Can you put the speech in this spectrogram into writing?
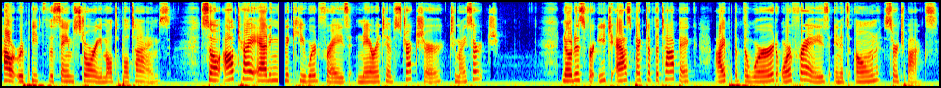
how it repeats the same story multiple times. So I'll try adding the keyword phrase narrative structure to my search. Notice for each aspect of the topic, I put the word or phrase in its own search box.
